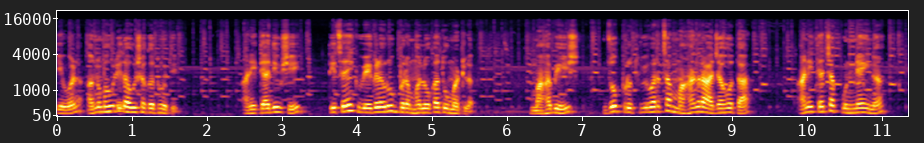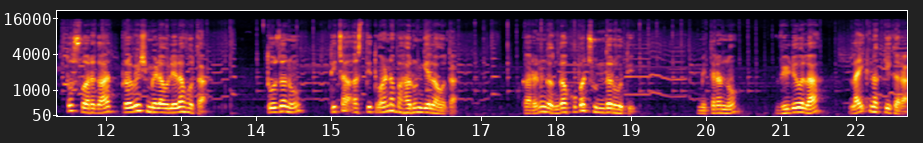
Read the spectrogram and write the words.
केवळ अनुभवली जाऊ शकत होती. आणि त्या दिवशी तिचं एक वेगळं रूप ब्रह्मलोकात उमटलं. महाबीष जो पृथ्वीवरचा महान राजा होता आणि त्याच्या पुण्याईनं तो स्वर्गात प्रवेश मिळवलेला होता. तो जणू तिच्या अस्तित्वानं भारून गेला होता. कारण गंगा खूपच सुंदर होती. मित्रांनो व्हिडिओला लाईक नक्की करा.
